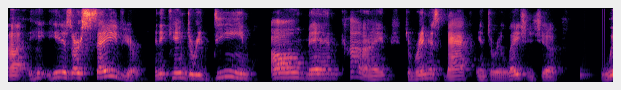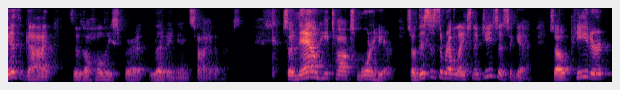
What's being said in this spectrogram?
uh, he, he is our Savior, and He came to redeem all mankind to bring us back into relationship with God through the Holy Spirit living inside of us. So now he talks more here. So this is the revelation of Jesus again. So Peter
